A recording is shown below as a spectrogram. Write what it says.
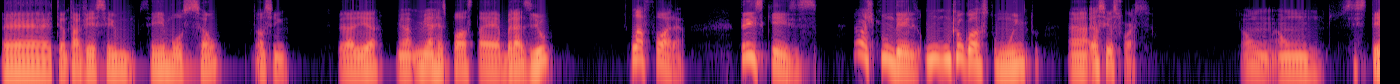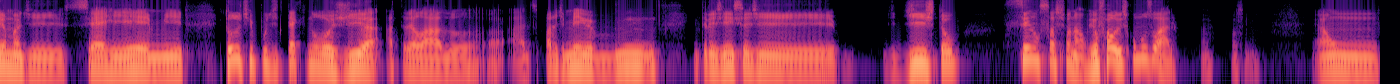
É, tentar ver sem, sem emoção. Então, assim, esperaria. Minha, minha resposta é Brasil. Lá fora Três cases. Eu acho que um deles, um, um que eu gosto muito, uh, é o Salesforce. Então, é um sistema de CRM, todo tipo de tecnologia atrelado a, a disparo de e-mail, hum, inteligência de, de digital, sensacional. E eu falo isso como usuário. Tá? Então, assim, é um...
